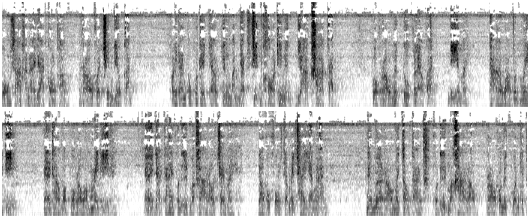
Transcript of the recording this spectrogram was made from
วงศาคณาญาติของเขา เราก็เช่นเดียวกัน เพราะฉะนั้นพระพุทธเจ้าจึงบัญญัติสินข้อที่หนึ่งอย่าฆ่ากัน พวกเรานึกดูกันแล้วกัน ดีไหม ถ้าว่าไม่ดีถ้าว่าพวกเราว่าไม่ดี อยากจะให้คนอื่นมาฆ่าเราใช่ไหม เราก็คงจะไม่ใช่อย่างนั้น ในเมื่อเราไม่ต้องการคนอื่นมาฆ่าเรา เราก็ไม่ควรจะไป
